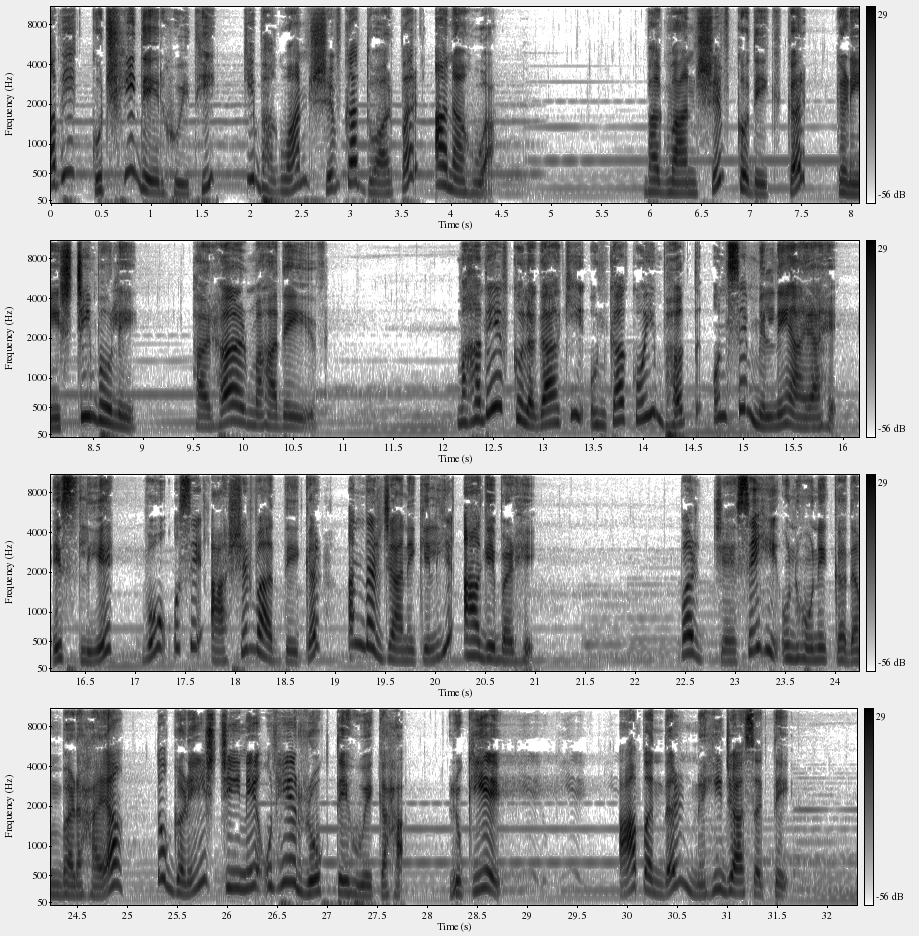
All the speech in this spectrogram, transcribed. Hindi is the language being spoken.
अभी कुछ ही देर हुई थी कि भगवान शिव का द्वार पर आना हुआ। भगवान शिव को देखकर गणेश जी बोले हर हर महादेव। महादेव को लगा कि उनका कोई भक्त उनसे मिलने आया है, इसलिए वो उसे आशीर्वाद देकर अंदर जाने के लिए आगे बढ़े। पर जैसे ही उन्होंने कदम बढ़ाया तो गणेश जी ने उन्हें रोकते हुए कहा, रुकिए, आप अंदर नहीं जा सकते।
